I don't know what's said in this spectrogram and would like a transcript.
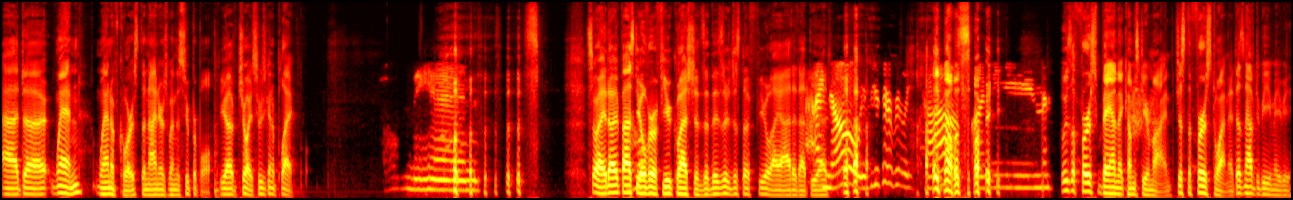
at uh, when when of course the Niners win the Super Bowl? You have a choice. Who's going to play? Oh, man. Sorry, I know I passed you over a few questions, and these are just a few I added at the I end. I know. These are really tough. I know, I sorry. mean, Who's the first band that comes to your mind? Just the first one. It doesn't have to be maybe.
